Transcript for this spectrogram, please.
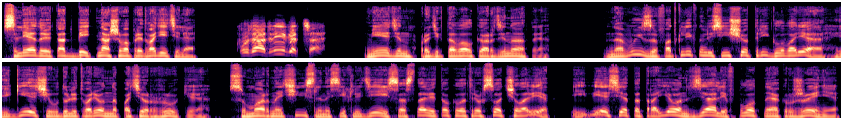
Следует отбить нашего предводителя». «Куда двигаться?» Медин продиктовал координаты. На вызов откликнулись еще три главаря, и Гечи удовлетворенно потер руки. Суммарная численность их людей составит около трехсот человек, и весь этот район взяли в плотное окружение.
